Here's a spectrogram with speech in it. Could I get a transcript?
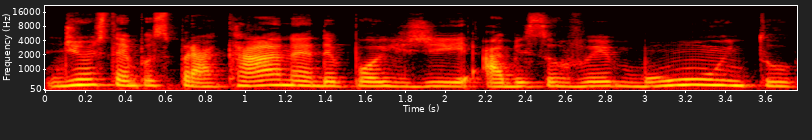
de uns tempos para cá, né, depois de absorver muito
